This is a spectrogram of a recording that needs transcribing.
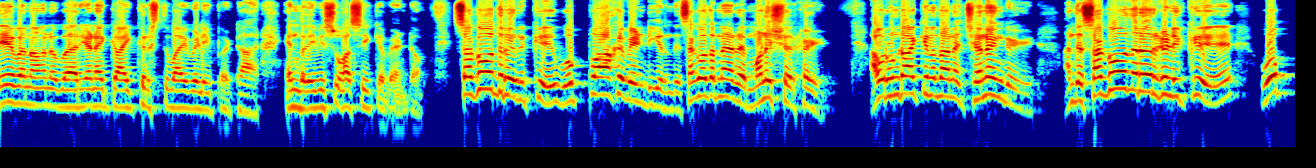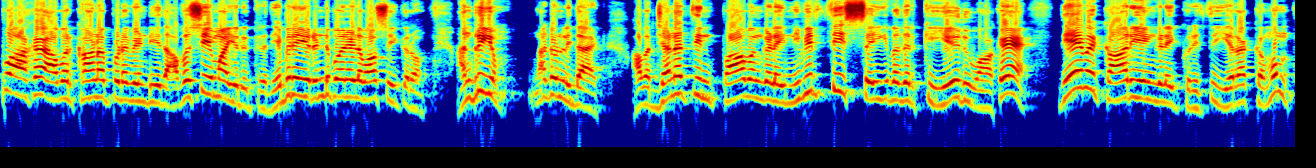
தேவனானவர் எனக்காய் கிறிஸ்துவாய் வெளிப்பட்டார் என்பதை விசுவாசிக்க வேண்டும். சகோதரருக்கு ஒப்பாக வேண்டியிருந்து சகோதரனர் மனுஷர்கள் அவர் உண்டாக்கினதான ஜனங்கள் அந்த சகோதரர்களுக்கு ஒப்பாக அவர் காணப்பட வேண்டியது அவசியமாக இருக்கிறது. எபிரேயர் ரெண்டு பதினேழு வாசிக்கிறோம். அன்றியும் நாட் ஓன்லி தட் அவர் ஜனத்தின் பாவங்களை நிவர்த்தி செய்வதற்கு ஏதுவாக தேவ காரியங்களை குறித்து இரக்கமும்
